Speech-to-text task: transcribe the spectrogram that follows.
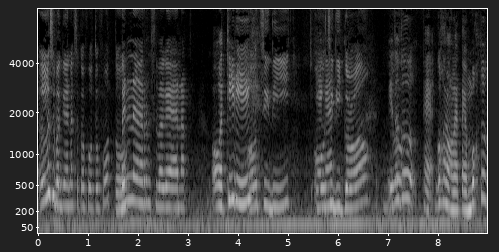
Lu sebagai anak suka foto-foto. Bener sebagai anak OTD OCD kan? OCD girl. Itu lu- tuh kayak gue kalau ngeliat tembok tuh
